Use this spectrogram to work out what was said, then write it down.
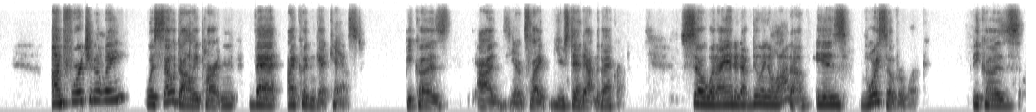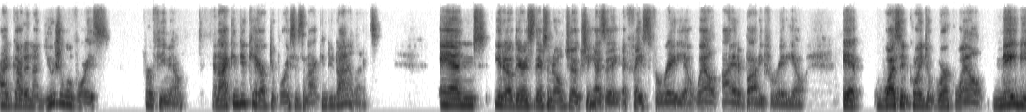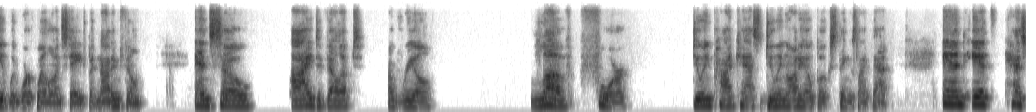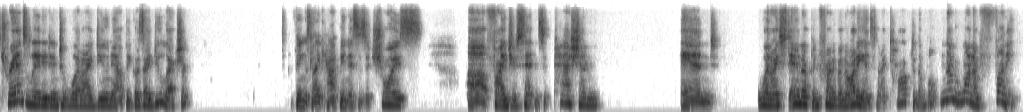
unfortunately, was so Dolly Parton that I couldn't get cast because, uh, you know, it's like you stand out in the background. So what I ended up doing a lot of is voiceover work because I've got an unusual voice for a female and I can do character voices and I can do dialects. And you know, there's there's an old joke. She has a, a face for radio. Well, I had a body for radio. It wasn't going to work well. Maybe it would work well on stage, but not in film. And so I developed a real love for doing podcasts, doing audiobooks, things like that. And it has translated into what I do now because I do lecture. Things like happiness is a choice, uh, find your sentence of passion. And when I stand up in front of an audience and I talk to them, well, number one, I'm funny.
